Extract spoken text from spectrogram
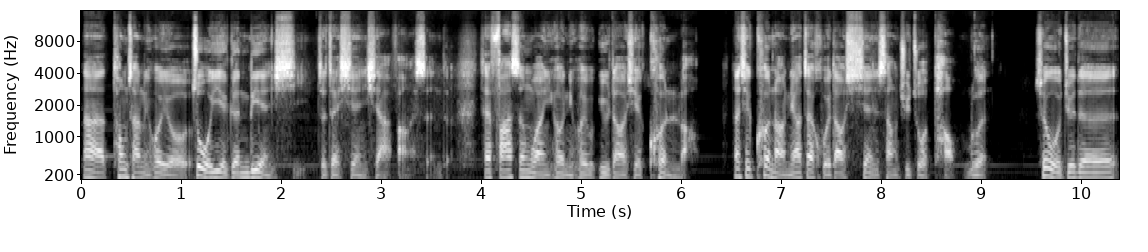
那通常你会有作业跟练习，这在线下发生的，在发生完以后，你会遇到一些困扰，那些困扰你要再回到线上去做讨论。所以我觉得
